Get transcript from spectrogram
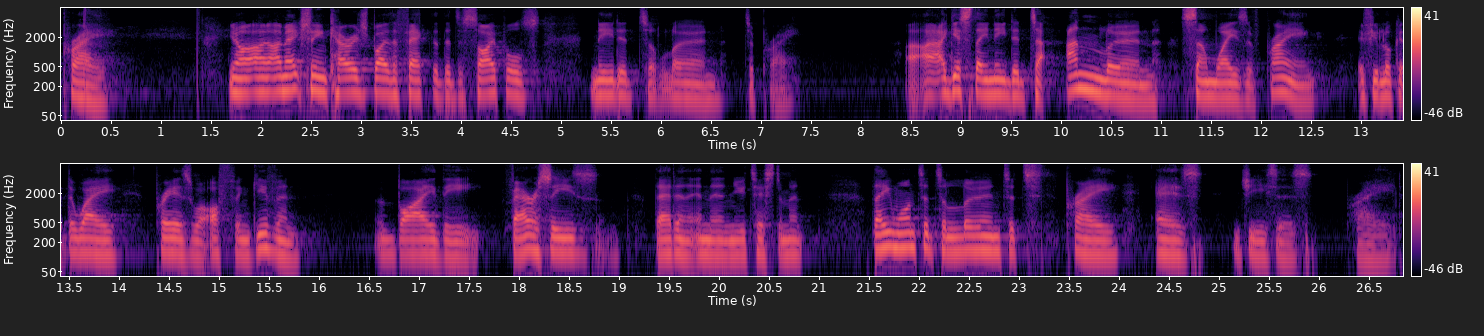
pray. You know, I'm actually encouraged by the fact that the disciples needed to learn to pray. I guess they needed to unlearn some ways of praying if you look at the way prayers were often given by the Pharisees, that in, the New Testament. They wanted to learn to t- pray as Jesus prayed.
